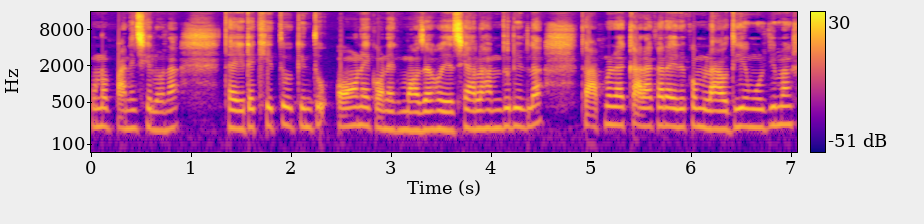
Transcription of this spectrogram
কোনো পানি ছিল না, তাই এটা খেতেও কিন্তু অনেক অনেক মজা হয়েছে, আলহামদুলিল্লাহ। তো আপনারা কারা কারা এরকম লাউ দিয়ে মুরগির মাংস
